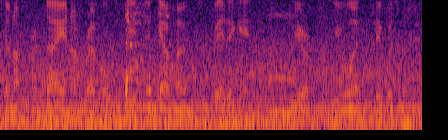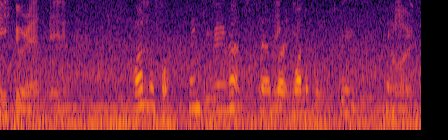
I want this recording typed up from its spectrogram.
turn up for a day and unravel a bit and go home to bed again. You're you weren't there wasn't you were out there. Wonderful. Thank you very much. Sounds Thank like a you. wonderful experience. Thank No you. worries.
